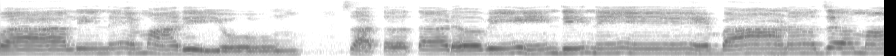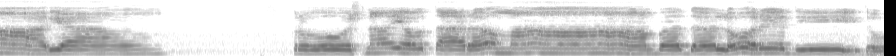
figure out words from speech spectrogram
વાલીને માર્યો. સાત તાળ બાણ જમાર્યા કૃષ્ણ અવતારમાં બદલો રે દીધો.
